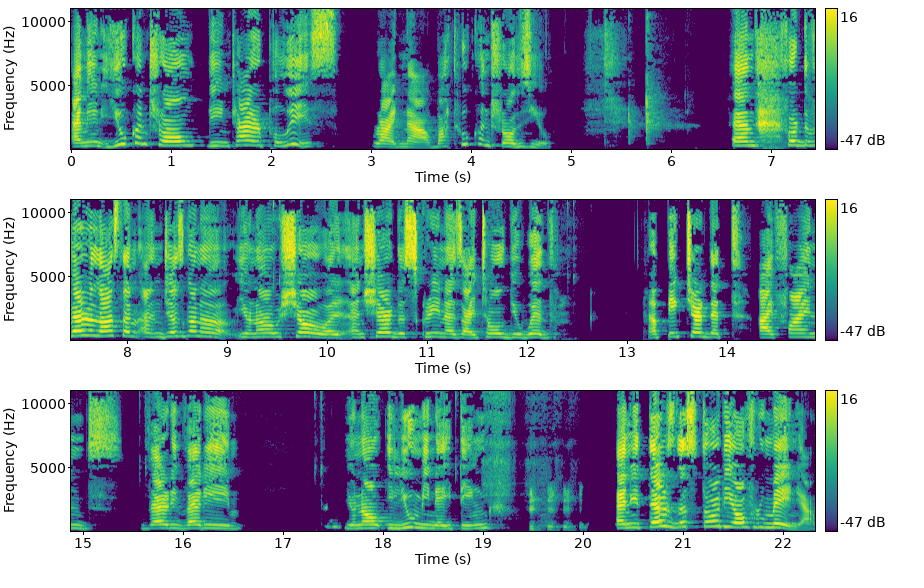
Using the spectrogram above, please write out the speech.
I mean, you control the entire police right now, but who controls you? And for the very last time, I'm just gonna, you know, show and share the screen as I told you with a picture that I find very, very, you know, illuminating. and it tells the story of Romania.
